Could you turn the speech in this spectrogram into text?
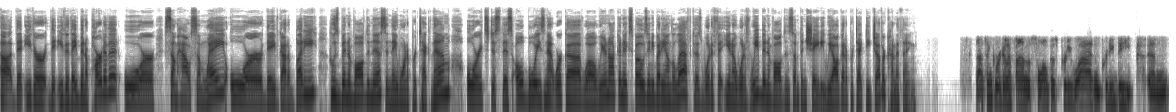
uh, that either that either they've been a part of it or somehow, some way, or they've got a buddy who's been involved in this and they want to protect them, or it's just this old boys network of well, we're not going to expose anybody on the left because what if it, you know, what if we've been involved in something shady? We all got to protect each other, kind of thing. I think we're going to find the swamp is pretty wide and pretty deep. And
